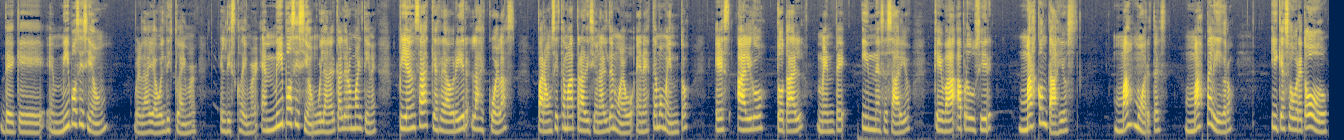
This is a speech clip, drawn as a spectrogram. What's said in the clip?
de que en mi posición, ¿verdad? Y hago el disclaimer, el disclaimer, en mi posición, William Calderón Martínez piensa que reabrir las escuelas para un sistema tradicional de nuevo en este momento es algo totalmente innecesario que va a producir más contagios, más muertes, más peligro y que sobre todo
